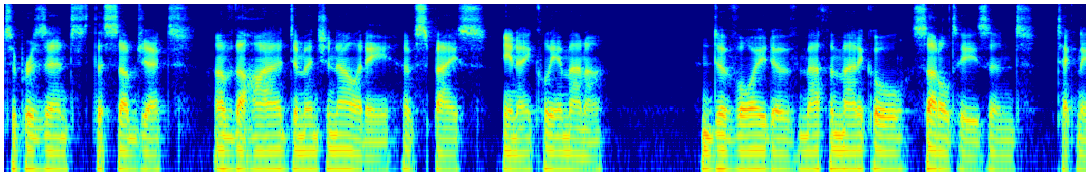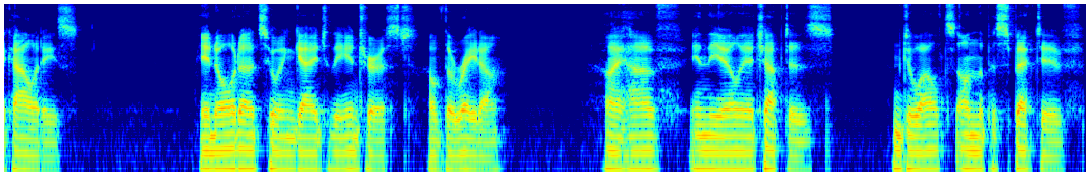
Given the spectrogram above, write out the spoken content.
to present the subject of the higher dimensionality of space in a clear manner, devoid of mathematical subtleties and technicalities in order to engage the interest of the reader. I have, in the earlier chapters, dwelt on the perspective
